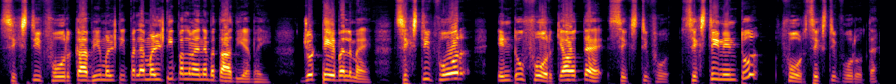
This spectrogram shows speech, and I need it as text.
64 का भी मल्टीपल है। मल्टीपल मैंने बता दिया भाई, जो टेबल में 64 फोर इंटू फोर क्या होता है? 64 16 इंटू फोर सिक्सटी होता है।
